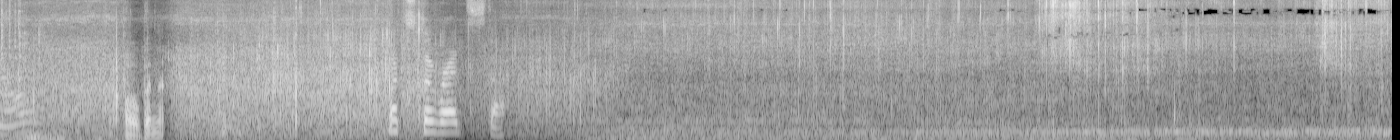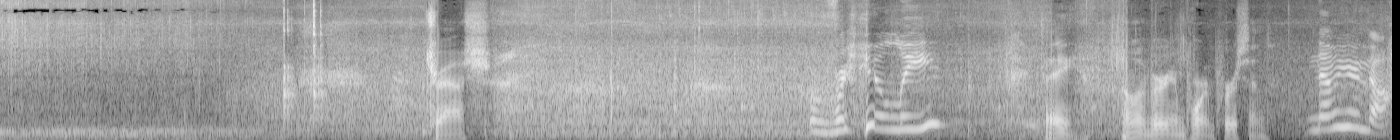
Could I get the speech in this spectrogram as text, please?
No. Open it. What's the red stuff? Trash. Really? Hey, I'm a very important person. No, you're not.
